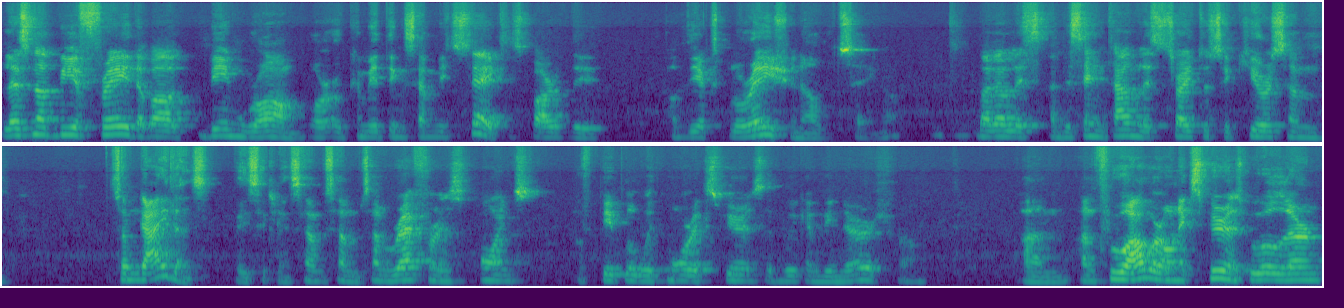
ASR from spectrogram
let's not be afraid about being wrong or, or committing some mistakes. It's part of the of the exploration, I would say. No? But at the same time, let's try to secure some some guidance, basically, some some some reference points of people with more experience that we can be nourished from. Um, and through our own experience, we will learn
